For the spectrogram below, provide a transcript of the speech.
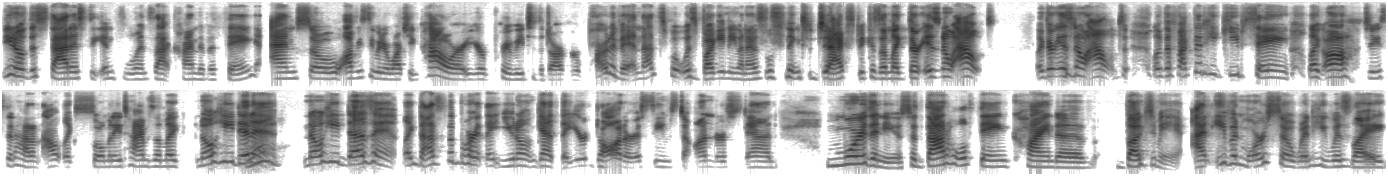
you know, the status, the influence, that kind of a thing. And so obviously when you're watching Power, you're privy to the darker part of it. And that's what was bugging me when I was listening to Jax because I'm like, there is no out. Like there is no out. Like the fact that he keeps saying, like, oh, Jason had an out like so many times. I'm like, no, he didn't. No, he doesn't. Like that's the part that you don't get that your daughter seems to understand more than you. So that whole thing kind of bugged me. And even more so when he was like,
